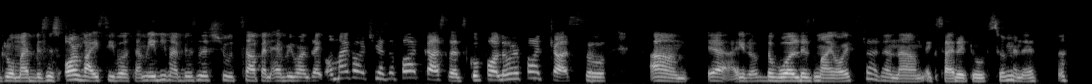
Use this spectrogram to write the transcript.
grow my business or vice versa. Maybe my business shoots up and everyone's like oh my god she has a podcast. Let's go follow her podcast. So um yeah you know the world is my oyster and i'm excited to swim in it.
